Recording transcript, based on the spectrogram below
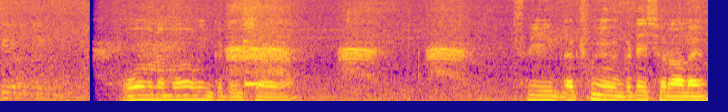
ఓం నమో వెంకటేశాయ. శ్రీ లక్ష్మీ వెంకటేశ్వరాలయం.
